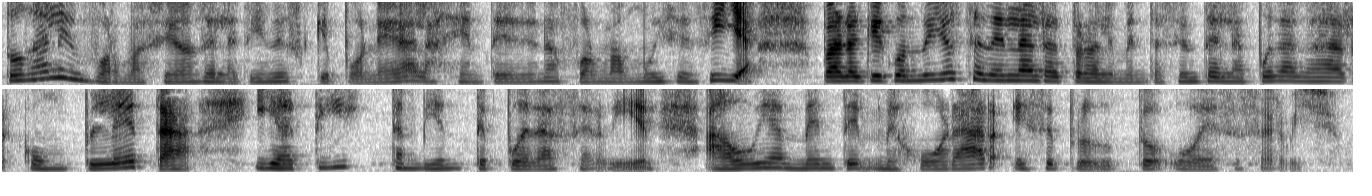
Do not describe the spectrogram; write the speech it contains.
toda la información se la tienes que poner a la gente de una forma muy sencilla para que cuando ellos te den la retroalimentación te la pueda dar completa y a ti también te pueda servir a obviamente mejorar ese producto o ese servicio.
